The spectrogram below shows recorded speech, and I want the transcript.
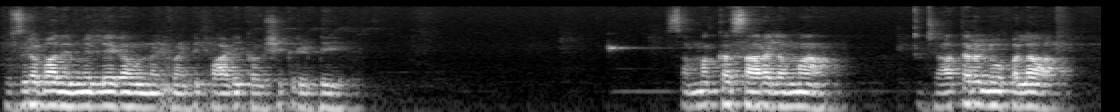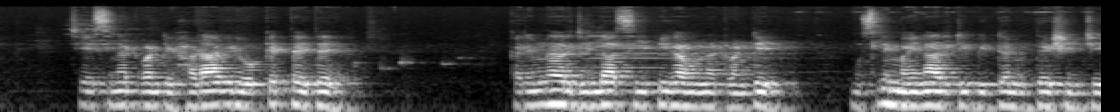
హుజురాబాద్ ఎమ్మెల్యేగా ఉన్నటువంటి పాడి కౌశిక్ రెడ్డి సమ్మక్క సారలమ్మ జాతర లోపల చేసినటువంటి హడావిడి ఒక్కెత్తైతే కరీంనగర్ జిల్లా సిపిగా ఉన్నటువంటి ముస్లిం మైనారిటీ బిడ్డను ఉద్దేశించి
